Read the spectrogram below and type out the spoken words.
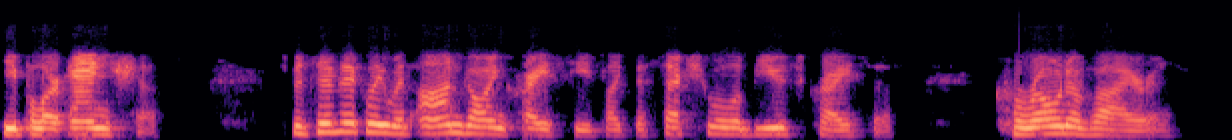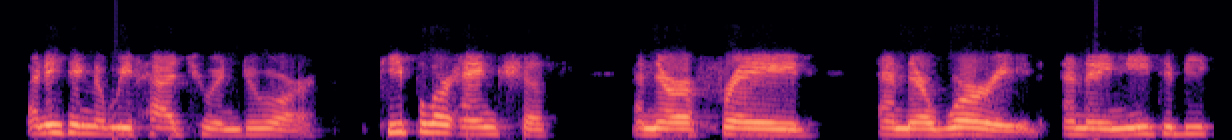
People are anxious, specifically with ongoing crises like the sexual abuse crisis, coronavirus, anything that we've had to endure, people are anxious and they're afraid and they're worried and they need to be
